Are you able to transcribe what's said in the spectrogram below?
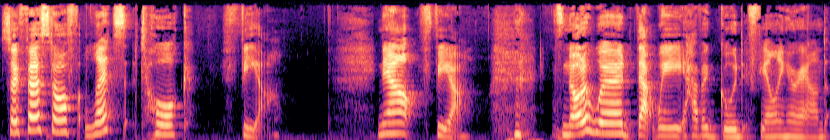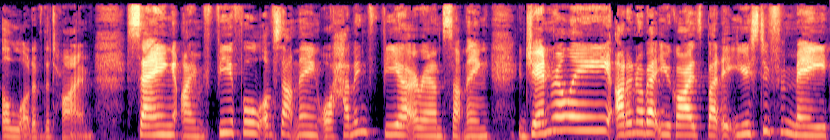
So, first off, let's talk fear. Now, fear. It's not a word that we have a good feeling around a lot of the time. Saying I'm fearful of something or having fear around something, generally, I don't know about you guys, but it used to, for me,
